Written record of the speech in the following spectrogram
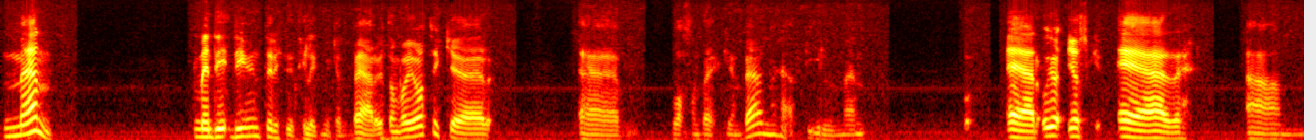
men men det, det är ju inte riktigt tillräckligt mycket att bära, utan vad jag tycker är vad som verkligen bär den här filmen är, och jag, jag är, ehm,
